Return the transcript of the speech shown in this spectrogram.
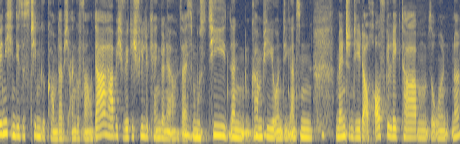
bin ich in dieses Team gekommen. Da habe ich angefangen. Da habe ich wirklich viele kennengelernt. Sei es Musti, dann Campi und die ganzen Menschen, die da auch aufgelegt haben. So, und, ne?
